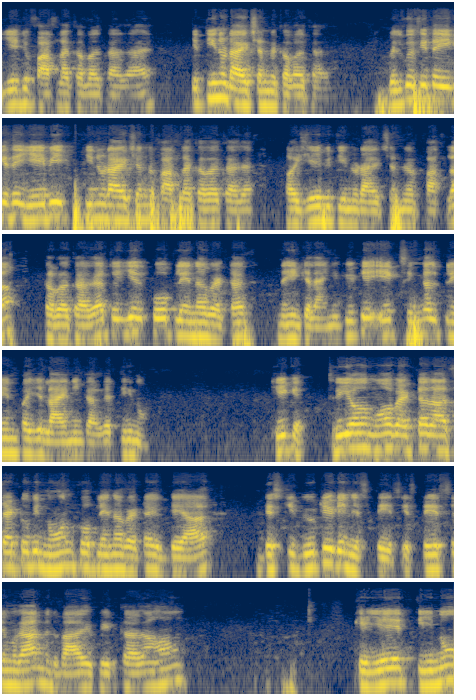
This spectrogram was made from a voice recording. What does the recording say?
ये जो फासला कवर कर रहा है, ये तीनों डायरेक्शन में कवर कर रहा है। बिल्कुल इसी तरीके से ये भी तीनों डायरेक्शन में फासला कवर कर रहा है। और ये भी तीनों डायरेक्शन में फासला कवर कर रहा है। तो ये को प्लेनर वेक्टर नहीं कहलाएँगे, क्योंकि एक सिंगल प्लेन पर ये लाई नहीं कर रहे तीनों। ठीक है? Three or more vector are said to be non coplanar vector if they are distributed in space space से मुराद, मैं दोबारा रिपीट कर रहा हूँ कि ये तीनों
